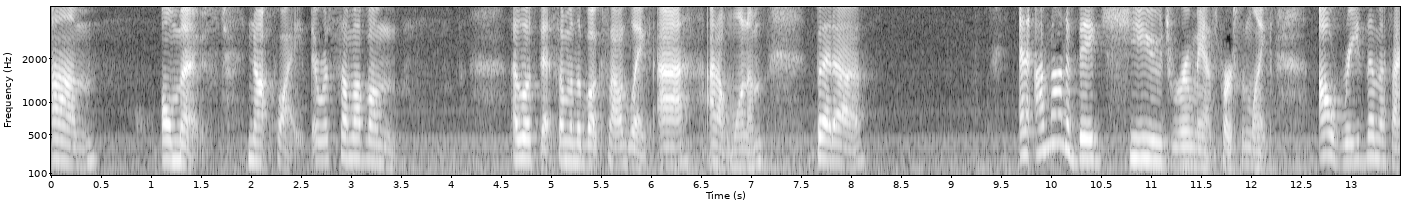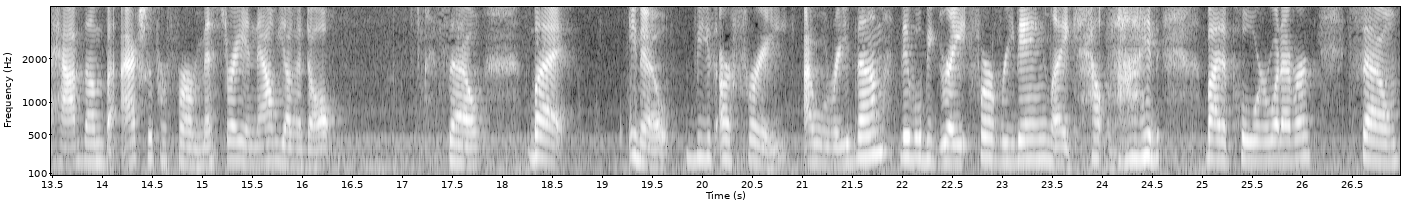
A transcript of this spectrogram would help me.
Um, almost, not quite. There was some of them, I looked at some of the books and I was like, ah, I don't want them. But, uh, and I'm not a big, huge romance person. Like, I'll read them if I have them, but I actually prefer mystery and now young adult. So, but you know, these are free. I will read them. They will be great for reading like outside by the pool or whatever. So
